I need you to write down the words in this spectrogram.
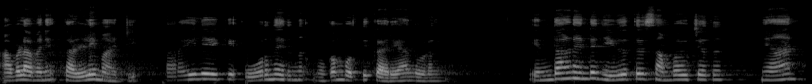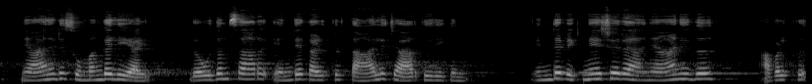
അവൾ അവനെ തള്ളി മാറ്റി തറയിലേക്ക് ഊർന്നിരുന്ന് മുഖം പൊത്തി കരയാൻ തുടങ്ങി. എന്താണ് എന്റെ ജീവിതത്തിൽ സംഭവിച്ചത്? ഞാൻ ഞാനൊരു സുമംഗലിയായി. ഗൗതം സാറ് എന്റെ കഴുത്തിൽ താൽ ചാർത്തിയിരിക്കുന്നു. എന്റെ വിഘ്നേശ്വര ഞാനിത് അവൾക്ക്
